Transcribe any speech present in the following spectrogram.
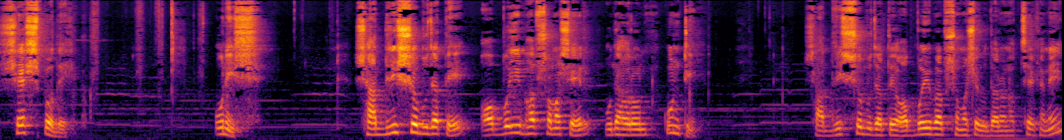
শেষ পদে উনিশ। সাদৃশ্য বুঝাতে অব্যয়ীভাব সমাসের উদাহরণ কোনটি? সাদৃশ্য বুঝাতে অব্যয়ীভাব সমাসের উদাহরণ হচ্ছে এখানে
